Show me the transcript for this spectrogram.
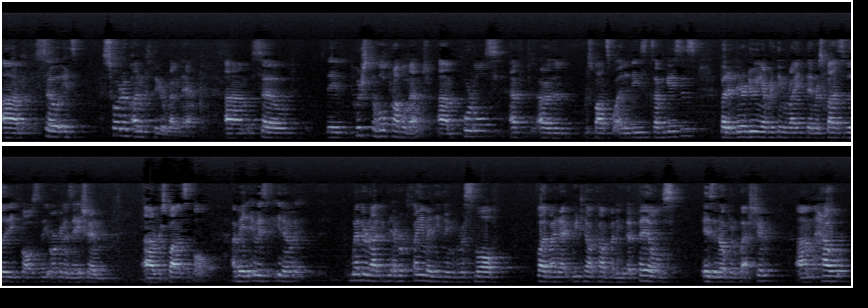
Um, so it's sort of unclear right now. Um, so they've pushed the whole problem out. Um, portals have, are the responsible entities in some cases, but if they're doing everything right, then responsibility falls to the organization um, responsible. I mean, it was, you know, whether or not you can ever claim anything from a small fly-by-night retail company that fails is an open question. Um, how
